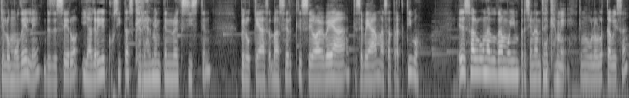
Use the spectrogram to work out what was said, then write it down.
Que lo modele desde cero y agregue cositas que realmente no existen, pero que va a hacer que que se vea más atractivo es algo, una duda muy impresionante que me, que me voló la cabeza.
